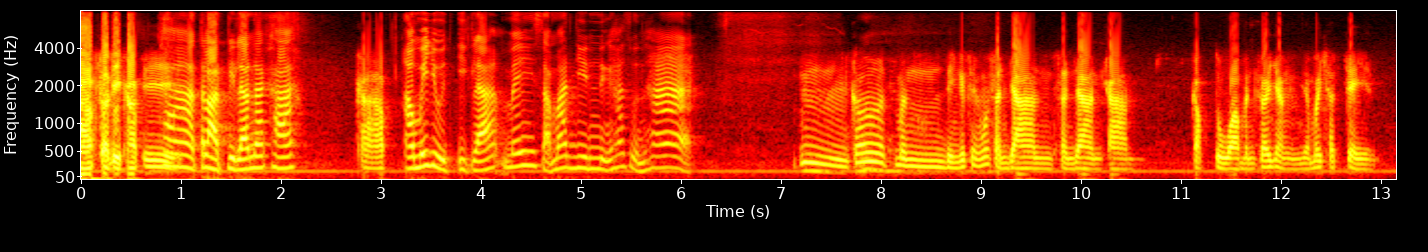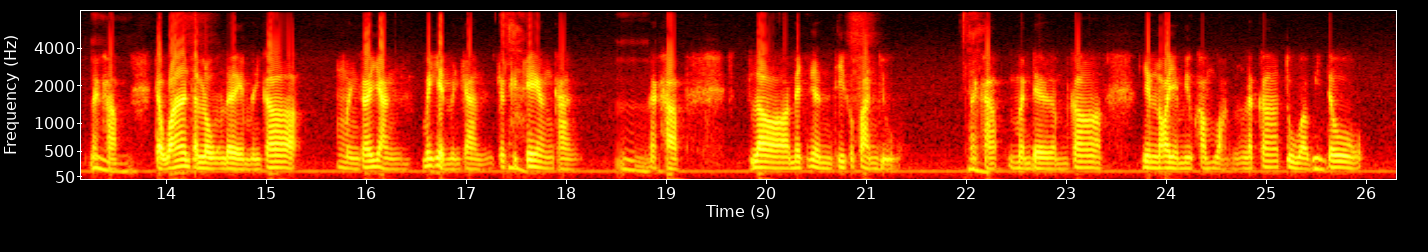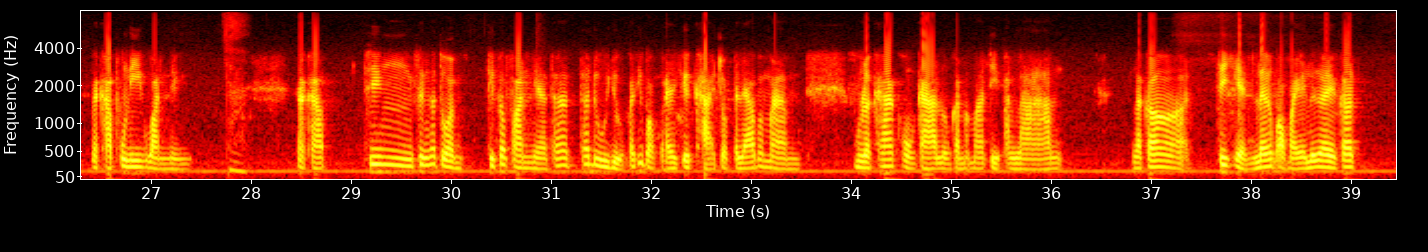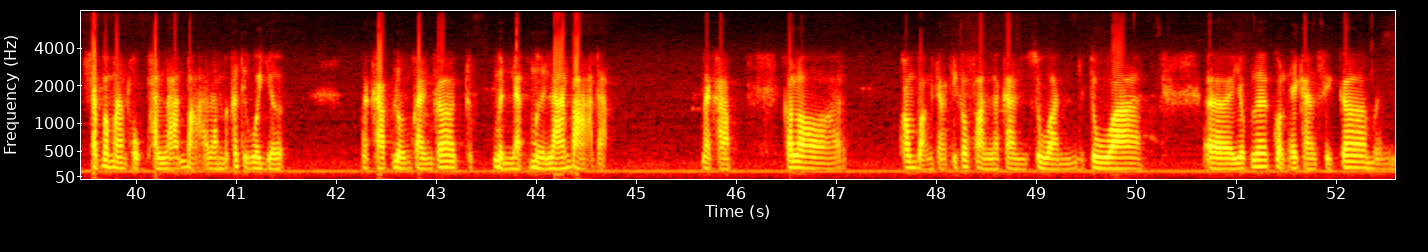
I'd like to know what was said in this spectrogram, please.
ครับสวัสดีครับพี่ค่ะ ตลาดปิดแล้วนะคะ ครับ เอาไม่อยู่อีกแล้ว ไม่สามารถยืน1505อืม ก็มันอย่างนี้แสดงว่าสัญญาณสัญญาณการกลับตัวมันก็ยังยังไม่ชัดเจนนะครับอืมแต่ว่าจะลงเลยมันก็มันก็ยังไม่เห็นเหมือนกัน ก็คือค่ะเก้กลางอืมๆนะครับ รอเม็ดเงินที่เขาฟันอยู่นะครับเหมือนเดิมก็ยังรอยังมีความหวัง แล้วก็ตัววินโดว์นะครับพรุ่งนี้อีกวันหนึ่งค่ะนะครับ ซึ่งซึ่งตัวพิกฟันเนี่ยถ้าถ้าดูอยู่ก็ที่บอกไปคือขายจบไปแล้วประมาณมูลค่าโครงการรวมกันประมาณสี่พันล้าน แล้วก็ที่เห็นเริ่มออกมาเรื่อยก็สักประมาณหกพันล้านบาทแล้วมันก็ถือว่าเยอะนะครับ รวมกันก็หมื่นละหมื่นล้านบาทอะนะครับ ก็รอความหวังจากที่เขาฟันละกันส่วนตัวเอ่อยกเลิกกฎไอการศึกก็เหมือน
